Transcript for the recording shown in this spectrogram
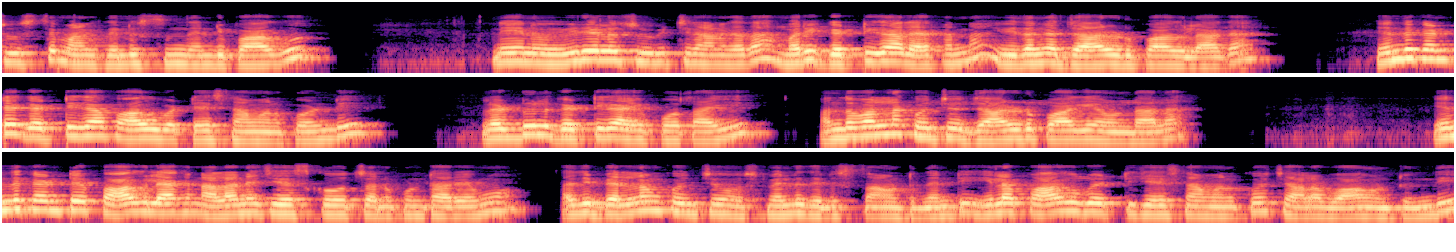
చూస్తే మనకు తెలుస్తుందండి పాగు. నేను వీడియోలో చూపించినాను కదా మరీ గట్టిగా లేకుండా ఈ విధంగా జారుడు పాగులాగా. ఎందుకంటే గట్టిగా పాగు పట్టేసినాం అనుకోండి లడ్డూలు గట్టిగా అయిపోతాయి అందువలన కొంచెం జారుడు పాగే ఉండాలా? ఎందుకంటే పాగు లేకుండా అలానే చేసుకోవచ్చు అనుకుంటారేమో అది బెల్లం కొంచెం స్మెల్ తెలుస్తూ ఉంటుందండి. ఇలా పాగు పెట్టి చేసినామనుకో చాలా బాగుంటుంది.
